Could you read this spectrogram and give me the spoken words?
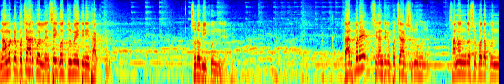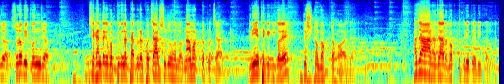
নামহট্ট প্রচার করলেন সেই গোদ্রুমেই তিনি থাকতেন। সুরভি কুঞ্জে। তারপরে সেখান থেকে প্রচার শুরু হলো। সানন্দ সুখদ কুঞ্জ সুরভি কুঞ্জ। সেখান থেকে ভক্তিবিনোদ ঠাকুরের প্রচার শুরু হলো নামট্ট প্রচার। গৃহে থেকে কি করে কৃষ্ণ ভক্ত হওয়া যায়। হাজার হাজার ভক্ত তিনি তৈরি করলেন।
